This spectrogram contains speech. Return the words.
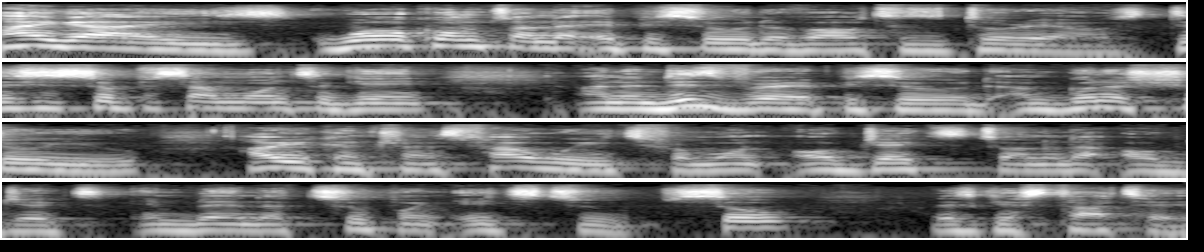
Hi guys, welcome to another episode of How To Tutorials. This is Super Sam once again and in this very episode I'm going to show you how you can transfer weights from one object to another object in Blender 2.82. So let's get started.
